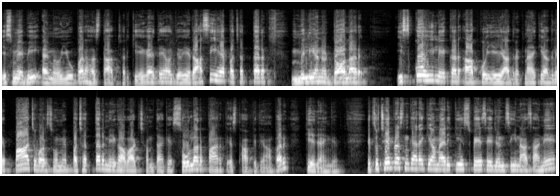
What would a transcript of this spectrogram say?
इसमें भी एमओयू पर हस्ताक्षर किए गए थे और जो ये राशि है पचहत्तर मिलियन डॉलर इसको ही लेकर आपको ये याद रखना है कि अगले पाँच वर्षों में 75 मेगावाट क्षमता के सोलर पार्क स्थापित यहाँ पर किए जाएँगे। 106 प्रश्न कह रहा है कि अमेरिकी स्पेस एजेंसी नासा ने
